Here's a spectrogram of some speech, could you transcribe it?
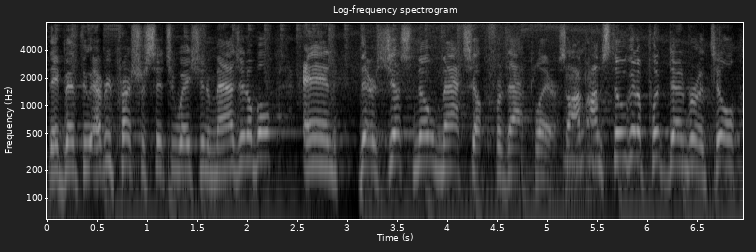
they've been through every pressure situation imaginable, and there's just no matchup for that player. So I'm, I'm still going to put Denver until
